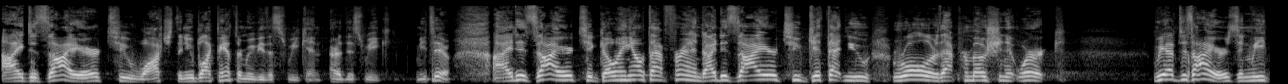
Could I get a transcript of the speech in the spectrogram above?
I desire to watch the new Black Panther movie this weekend or this week. Me too. I desire to go hang out with that friend. I desire to get that new role or that promotion at work. We have desires and we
